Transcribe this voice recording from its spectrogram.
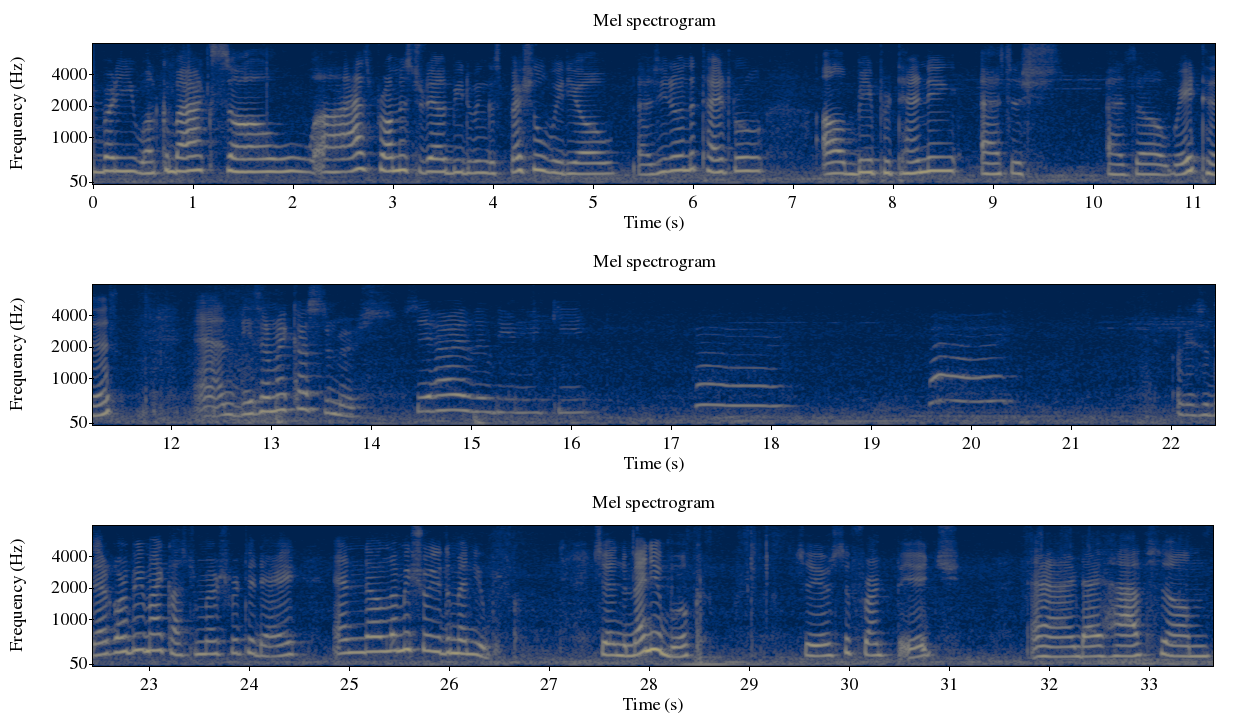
everybody, welcome back. So, uh, as promised, today I'll be doing a special video. As you know in the title, I'll be pretending as a as a waitress, and these are my customers. Say hi, Lily and Nikki. Hi. Hi. Okay, so they're gonna be my customers for today, and uh, let me show you the menu book. So in the menu book, so here's the front page, and I have some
